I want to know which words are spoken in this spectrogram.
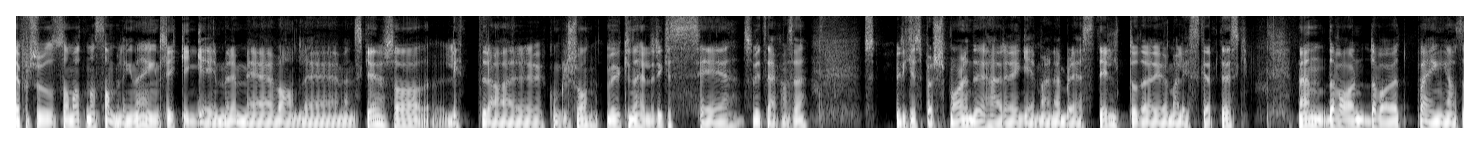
jeg forsto det som at man sammenligner egentlig ikke gamere med vanlige mennesker. Så litt rar konklusjon. Vi kunne heller ikke se, så vidt jeg kan se, hvilke spørsmål de her gamerne ble stilt, og det gjør meg litt skeptisk. Men det var, det var jo et poeng at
